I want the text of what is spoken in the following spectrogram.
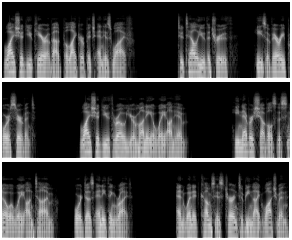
Why should you care about Polikarpich and his wife? To tell you the truth, he's a very poor servant. Why should you throw your money away on him? He never shovels the snow away on time, or does anything right and when it comes his turn to be night watchman,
